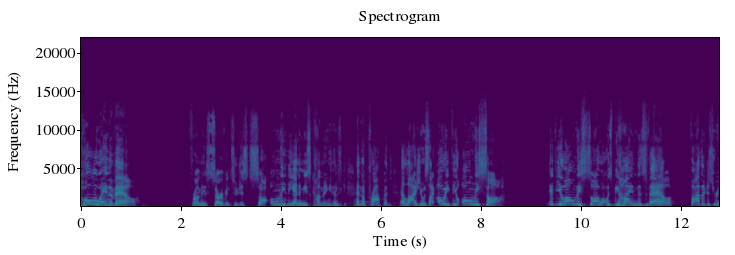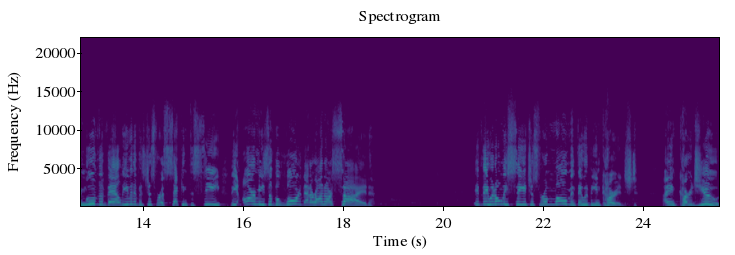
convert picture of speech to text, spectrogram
pull away the veil from his servants who just saw only the enemies coming. And, and the prophet Elijah was like, Oh, if you only saw, if you only saw what was behind this veil. Father, just remove the veil, even if it's just for a second, to see the armies of the Lord that are on our side. If they would only see it just for a moment, they would be encouraged. I encourage you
